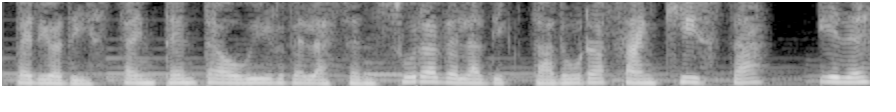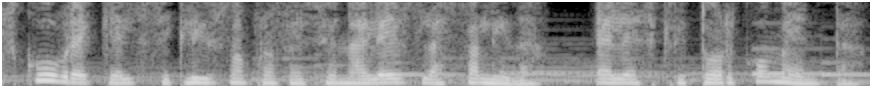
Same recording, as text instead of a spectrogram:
periodista intenta huir de la censura de la dictadura franquista, y descubre que el ciclismo profesional es la salida. El escritor comenta,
